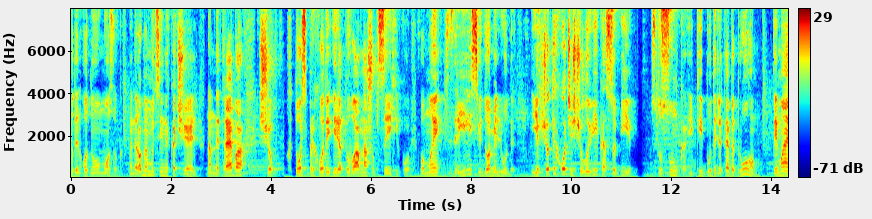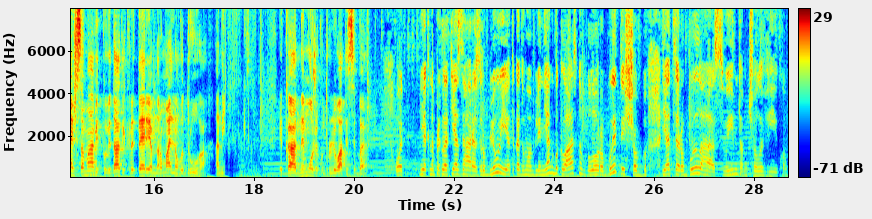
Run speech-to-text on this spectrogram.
один одному мозок. Ми не робимо емоційних качель. Нам не треба, щоб хтось приходив і рятував нашу психіку, бо ми зрілі, свідомі люди. І якщо ти хочеш чоловіка собі в стосунках, який буде для тебе другом, ти маєш сама відповідати критеріям нормального друга, а не яка не може контролювати себе. От як, наприклад, я зараз роблю, і я така думаю, блін, як би класно було робити, щоб я це робила своїм там чоловіком.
